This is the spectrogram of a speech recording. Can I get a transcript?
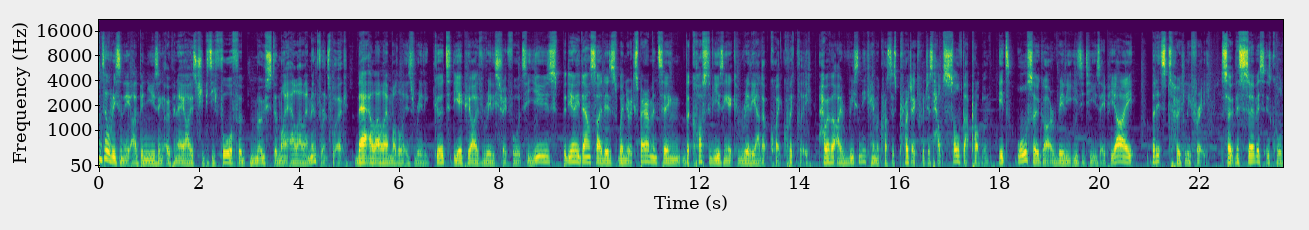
until recently, I'd been using OpenAI's GPT-4 for most of my LLM inference work. Their LLM model is really good, the API is really straightforward to use, but the only downside is when you're experimenting, the cost of using it can really add up quite quickly. However, I recently came across this project which has helped solve that problem. It's also got a really easy to use API, but it's totally free. So this service is called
